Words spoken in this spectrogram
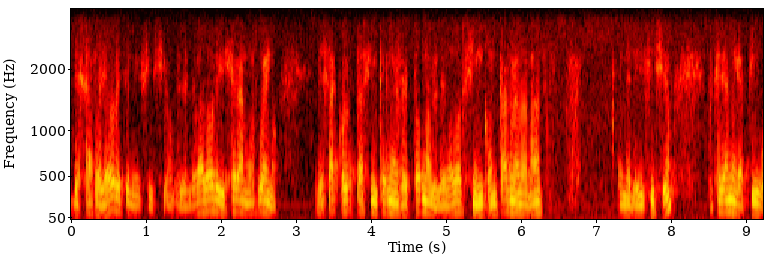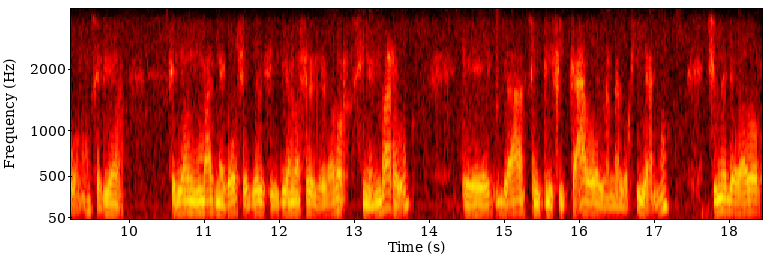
desarrolladores del edificio, el elevador, y dijéramos, bueno, le saco la tasa interna de retorno al elevador sin contar nada más en el edificio, pues sería negativo, ¿no? Sería sería un mal negocio, yo decidiría no hacer el elevador. Sin embargo, eh, ya simplificado la analogía, ¿no? Si un elevador,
